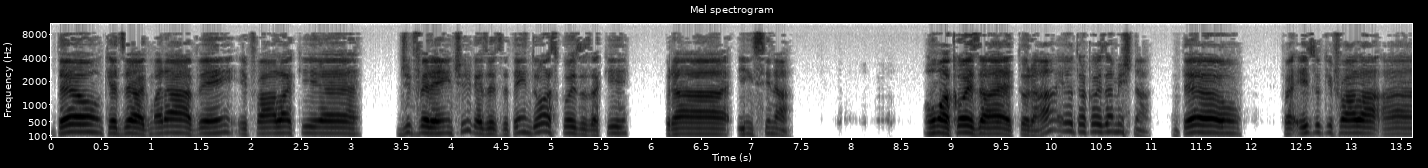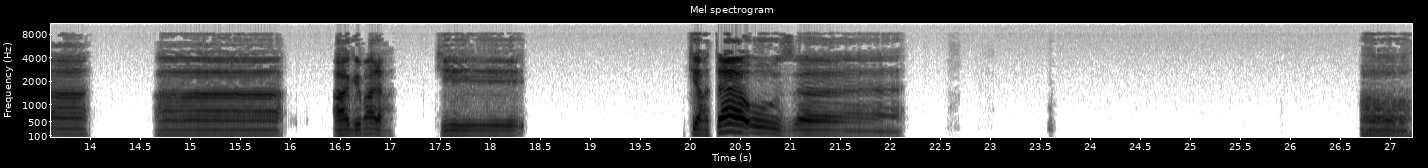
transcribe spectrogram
Então, quer dizer, a Gemara vem e fala que é diferente, quer dizer, você tem duas coisas aqui para ensinar. Uma coisa é Torá e outra coisa é Mishnah. Então, isso que fala a, a, a Gemara, que que até os uh, oh,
